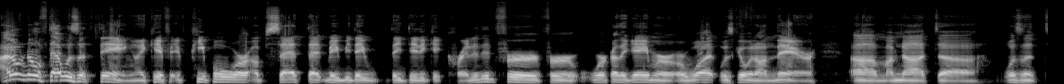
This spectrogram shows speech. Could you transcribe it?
I don't know if that was a thing. Like if, if people were upset that maybe they they didn't get credited for for work on the game or, or what was going on there. Um, I'm not uh, wasn't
